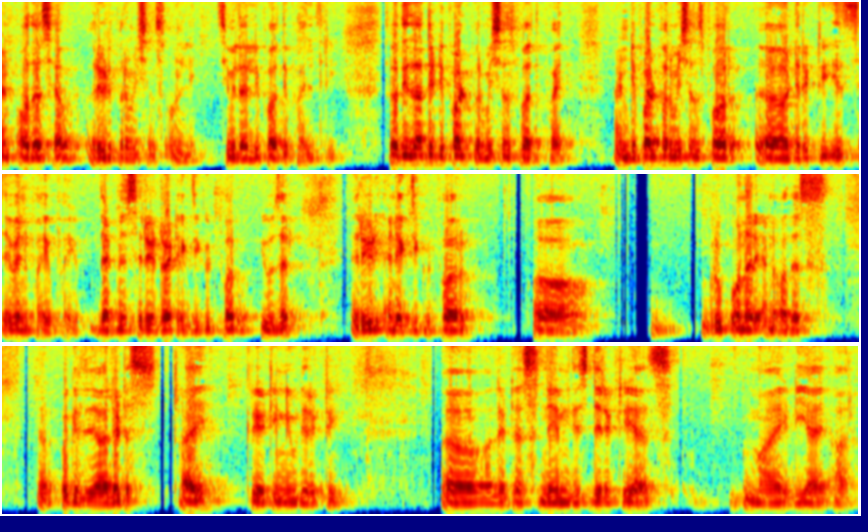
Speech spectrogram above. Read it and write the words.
and others have read permissions only. Similarly for the file 3 so these are the default permissions for the file and default permissions for uh, directory is 755 that means read write execute for user read and execute for uh, group owner and others okay let us try creating new directory. Uh, let us name this directory as my dir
